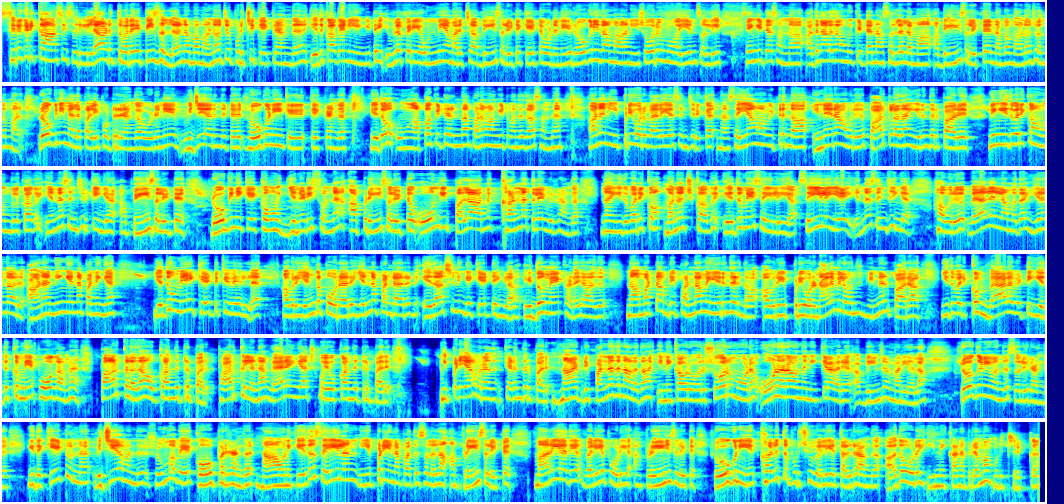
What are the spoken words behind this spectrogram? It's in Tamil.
சிறுகடிக்க ஆசை சரியில்லை அடுத்து வர எபிசோடில் நம்ம மனோஜை பிடிச்சி கேட்குறாங்க எதுக்காக நீ என்கிட்ட இவ்வளோ பெரிய உண்மையை மறைச்ச அப்படின்னு சொல்லிட்டு கேட்ட உடனே ரோகிணி தாம்மா நீ ஷோரூம் வையன்னு சொல்லி என்கிட்ட சொன்னா அதனால தான் உங்ககிட்ட நான் சொல்லலம்மா அப்படின்னு சொல்லிட்டு நம்ம மனோஜ் வந்து ம ரோகிணி மேலே பழி போட்டுடுறாங்க. உடனே விஜய் இருந்துட்டு ரோகிணி கே கேட்குறாங்க ஏதோ உங்கள் அப்பா கிட்ட இருந்தால் பணம் வாங்கிட்டு வந்ததா சொன்னேன். ஆனால் நீ இப்படி ஒரு வேலையை செஞ்சுருக்க. நான் செய்யாமல் விட்டுருந்தா இந்நேரம் அவர் பார்க்கில் தான் இருந்திருப்பார் நீங்கள் இது வரைக்கும் அவங்களுக்காக என்ன செஞ்சுருக்கீங்க அப்படின்னு சொல்லிட்டு ரோகிணி கேட்கவும் என்னடி சொன்னேன் அப்படின்னு சொல்லிட்டு ஓங்கி பலார்னு கன்னத்தில் விடுறாங்க. நான் இது வரைக்கும் மனோஜ்க்காக எதுவுமே செய்யலையா? செய்யலையே. என்ன செஞ்சீங்க? அவர் வேலை இல்லாமல் தான் இருந்தார். ஆனால் நீங்கள் என்ன பண்ணீங்க? எதுவுமே கேட்டுக்கவே இல்லை. அவர் எங்கே போகிறாரு என்ன பண்ணுறாருன்னு ஏதாச்சும் நீங்கள் கேட்டிங்களா? எதுவுமே கிடையாது. நான் மட்டும் அப்படி பண்ணாமல் இருந்திருந்தா அவர் இப்படி ஒரு நிலமையில் வந்து நின்று இருப்பாரா இது வரைக்கும் வேலை வெட்டி எதுக்குமே போகாமல் பார்க்கில் தான் உட்காந்துட்ருப்பார் பார்க் இல்லைன்னா வேற எங்கேயாச்சும் போய் உட்காந்துட்ருப்பார் இப்படியே அவர் கிடந்திருப்பார். நான் இப்படி பண்ணதுனால தான் இன்றைக்கி அவர் ஒரு ஷோரூமோட ஓனராக வந்து நிற்கிறாரு அப்படின்ற மாதிரியெல்லாம் ரோகிணி வந்து சொல்லிடுறாங்க இதை கேட்டுன்னு விஜயா வந்து ரொம்பவே கோவப்படுறாங்க. நான் உனக்கு எதுவும் செய்யலைன்னு நீ எப்படி என்னை பார்த்து சொல்லலாம் அப்படின்னு சொல்லிட்டு மரியாதையாக வெளியே போடி அப்படின்னு சொல்லிட்டு ரோகிணியை கழுத்தை பிடிச்சி வெளியே தள்ளுறாங்க. அதோடு இன்னைக்கான பிரம முடிச்சிருக்கு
